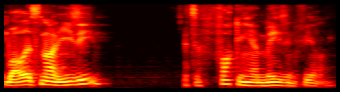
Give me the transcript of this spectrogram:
while it's not easy, it's a fucking amazing feeling.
